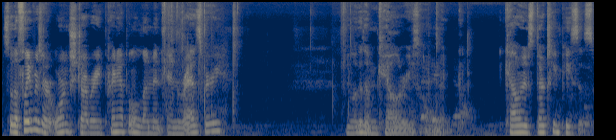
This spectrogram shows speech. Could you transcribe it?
So the flavors are orange, strawberry, pineapple, lemon, and raspberry. And look at them calories. Oh my God. Calories, 13 pieces.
